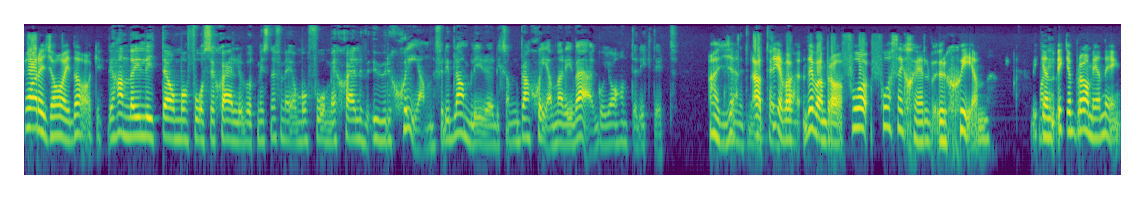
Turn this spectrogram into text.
var är jag idag? Det handlar ju lite om att få sig själv, åtminstone för mig, om att få mig själv ur sken. För ibland blir det liksom, ibland skenar det iväg och jag har inte riktigt... Ah, ja, inte ja, det, var, det var en bra. Få, få sig själv ur sken. Vilken, Man- vilken bra mening.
